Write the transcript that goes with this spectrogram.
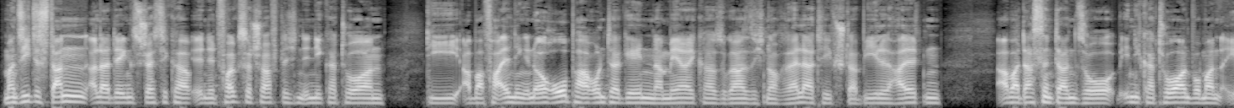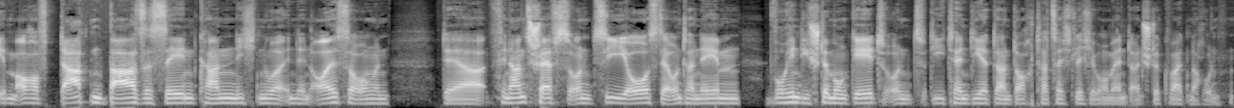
Man sieht es dann allerdings, Jessica, in den volkswirtschaftlichen Indikatoren, die aber vor allen Dingen in Europa runtergehen, in Amerika sogar sich noch relativ stabil halten. Aber das sind dann so Indikatoren, wo man eben auch auf Datenbasis sehen kann, nicht nur in den Äußerungen der Finanzchefs und CEOs der Unternehmen, wohin die Stimmung geht und die tendiert dann doch tatsächlich im Moment ein Stück weit nach unten.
